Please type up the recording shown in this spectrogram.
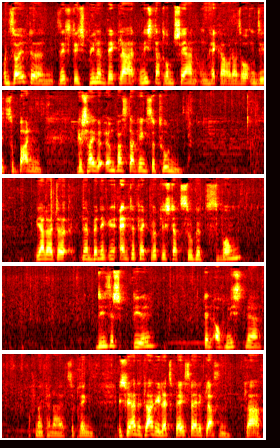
Und sollten sich die Spielentwickler nicht darum scheren, um Hacker oder so, um sie zu bannen, geschweige irgendwas dagegen zu tun, ja Leute, dann bin ich im Endeffekt wirklich dazu gezwungen, dieses Spiel denn auch nicht mehr auf meinen Kanal zu bringen. Ich werde, klar, die Let's Plays werde ich lassen, klar.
